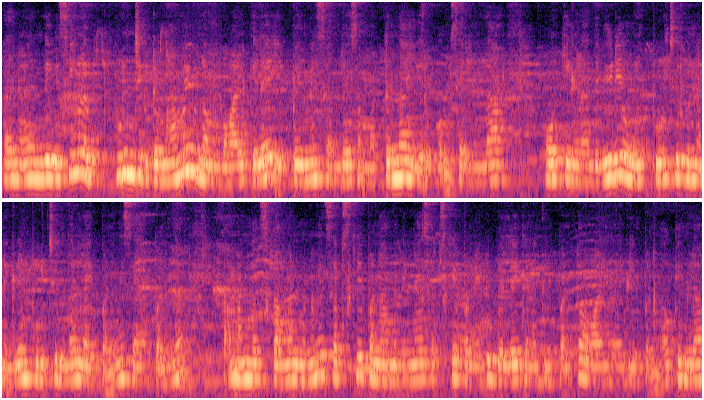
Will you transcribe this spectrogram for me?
அதனால் இந்த விஷயங்களை புரிஞ்சுக்கிட்டோம்னாமே நம்ம வாழ்க்கையில் எப்பயுமே சந்தோஷம் மட்டும்தான் இருக்கும் சரிங்களா? ஓகேங்களா? அந்த வீடியோ உங்களுக்கு பிடிச்சிருக்குன்னு நினைக்கிறேன். பிடிச்சிருந்தா லைக் பண்ணுங்கள் ஷேர் பண்ணுங்கள் கமெண்ட் பாக்ஸ் கமெண்ட் பண்ணுங்கள் சப்ஸ்கிரைப் பண்ணாமல் இருந்தீங்கன்னா சப்ஸ்கிரைப் பண்ணிவிட்டு பெல் ஐக்கனை கிளிக் பண்ணிட்டு ஆல் கிளிக் பண்ணுங்கள் ஓகேங்களா?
